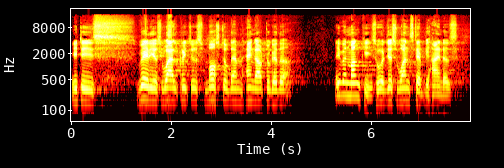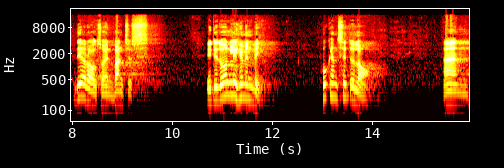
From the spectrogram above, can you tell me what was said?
it is various wild creatures, most of them hang out together. Even monkeys who are just one step behind us, they are also in bunches. It is only human being who can sit alone and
